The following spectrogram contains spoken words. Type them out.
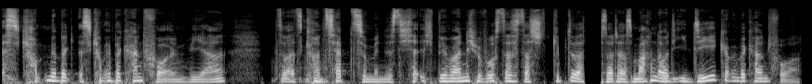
Es kommt, mir, es kommt mir bekannt vor irgendwie, ja. So als Konzept zumindest. Ich, ich bin mir nicht bewusst, dass es das gibt oder dass Leute das machen, aber die Idee kommt mir bekannt vor.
